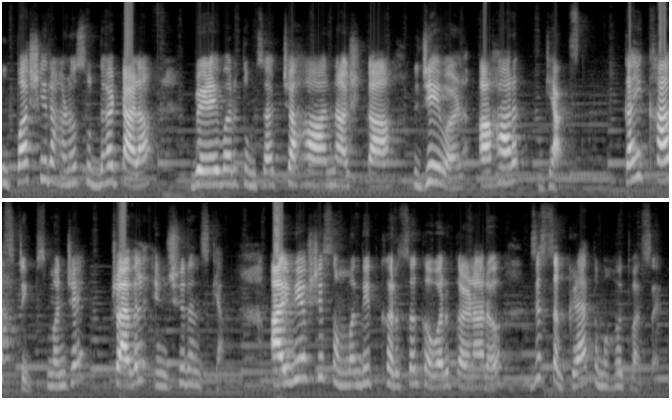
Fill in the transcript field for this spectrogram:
उपाशी राहणं सुद्धा टाळा. वेळेवर तुमचा चहा नाश्ता जेवण आहार घ्याच. काही खास टिप्स म्हणजे ट्रॅव्हल इन्शुरन्स घ्या. आय व्ही एफ शी संबंधित खर्च कव्हर करणारं जे सगळ्यात महत्वाचं आहे.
